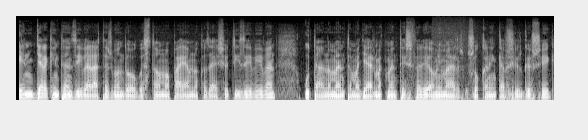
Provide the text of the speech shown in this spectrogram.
Én gyerekintenzív ellátásban dolgoztam a pályámnak az első tíz évében, utána mentem a gyermekmentés felé, ami már sokkal inkább sürgősség.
